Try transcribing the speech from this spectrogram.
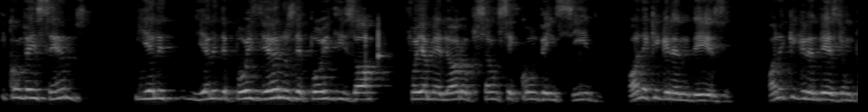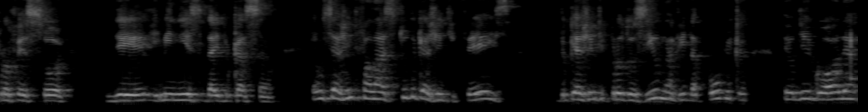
E convencemos. E ele, e ele depois, de anos depois, diz: ó, oh, foi a melhor opção ser convencido. Olha que grandeza. Olha que grandeza de um professor de, e ministro da Educação. Então, se a gente falasse tudo que a gente fez, do que a gente produziu na vida pública, eu digo, olha,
